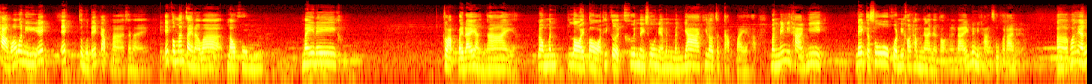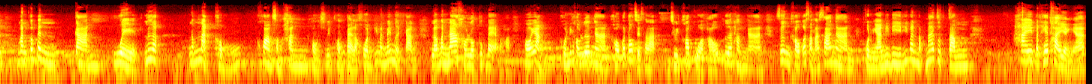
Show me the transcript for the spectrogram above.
ถามว่าวันนี้เอ็กเอ็กสมมติเอ็กกลับมาใช่ไหมเอ็กก็มั่นใจนะว่าเราคงไม่ได้ กลับไปได้อย่างง่ายอะเรามันรอยต่อที่เกิดขึ้นในช่วงนี้มันมันยากที่เราจะกลับไปค่ะ มันไม่มีทางที่ เด็กจะสู้คนที่เขาทำงานอย่างต่อเนื่องได้ไม่มีทางสู้เขาได้เลยเพราะฉะนั้นมันก็เป็นการเวทเลือกน้ำหนักของความสำคัญของชีวิตของแต่ละคนที่มันไม่เหมือนกัน แล้วมันน่าเคารพทุกแบบอะค่ะเพราะอย่างคนที่เขาเลือกงานเขาก็ต้องเสียสละชีวิตครอบครัวเขาเพื่อทำงาน ซึ่งเขาก็สามารถสร้างงานผลงานดีๆ ที่มันแบบน่าจดจำให้ประเทศไทยอย่างเงี้ย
